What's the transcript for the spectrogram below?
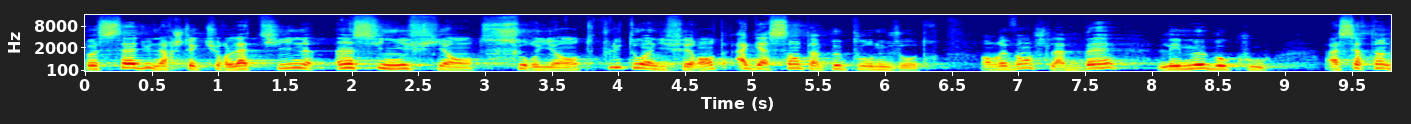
possède une architecture latine insignifiante, souriante, plutôt indifférente, agaçante un peu pour nous autres. En revanche, la baie l'émeut beaucoup. À certains,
